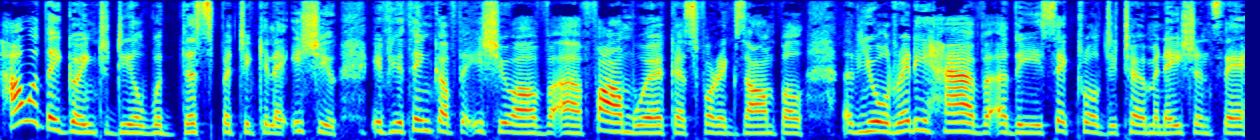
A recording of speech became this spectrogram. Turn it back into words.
How are they going to deal with this particular issue? If you think of the issue of uh, farm workers, for example, you already have uh, the sectoral determinations there,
